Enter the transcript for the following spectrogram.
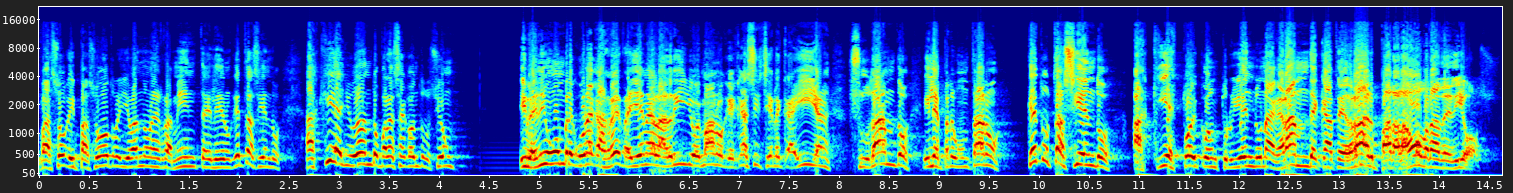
pasó, y pasó otro llevando una herramienta y le dijeron, ¿qué está haciendo? Aquí ayudando para esa construcción. Y venía un hombre con una carreta llena de ladrillo, hermano, que casi se le caían, sudando, y le preguntaron, ¿Qué tú estás haciendo? Aquí estoy construyendo una grande catedral para la obra de Dios.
